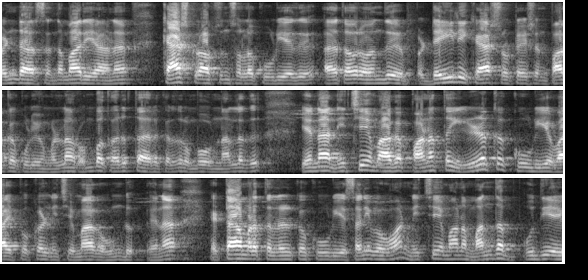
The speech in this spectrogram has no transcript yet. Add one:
வெண்டர்ஸ் இந்த மாதிரியான கேஷ் கிராப்ஸ்னு சொல்லக்கூடியது. அதை தவிர வந்து டெய்லி கேஷ் ரொட்டேஷன் பார்க்கக்கூடியவங்கள்லாம் ரொம்ப கருத்தாக இருக்கிறது ரொம்பவும் நல்லது. ஏன்னா நிச்சயமாக பணத்தை இழக்கக்கூடிய வாய்ப்புகள் நிச்சயமாக உண்டு. ஏன்னா எட்டாம் இடத்தில் இருக்கக்கூடிய சனி பகவான் நிச்சயமான மந்த புத்தியை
